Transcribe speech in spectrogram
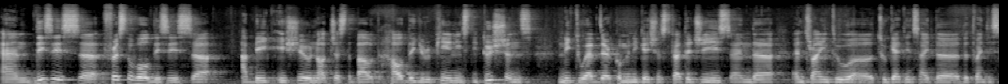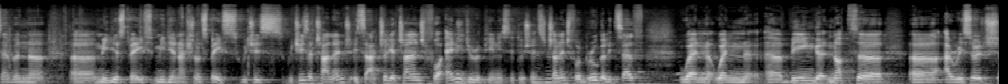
And this is, uh, first of all, this is a big issue, not just about how the European institutions need to have their communication strategies and uh, and trying to uh, to get inside the the 27 uh, uh, media space, media national space, which is which is a challenge. It's actually a challenge for any European institution. It's mm-hmm. a challenge for Bruegel itself, when when uh, being not uh, a research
